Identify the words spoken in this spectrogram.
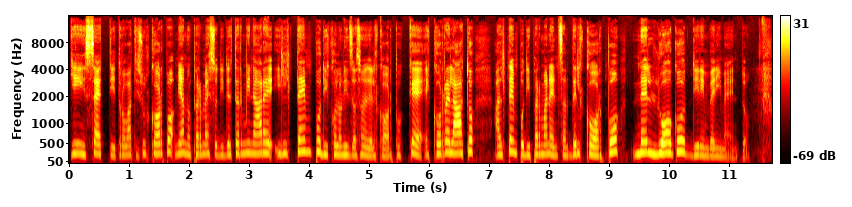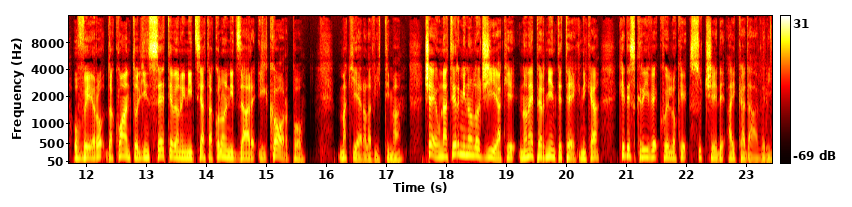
Gli insetti trovati sul corpo mi hanno permesso di determinare il tempo di colonizzazione del corpo, che è correlato al tempo di permanenza del corpo nel luogo di rinvenimento. Ovvero da quanto gli insetti avevano iniziato a colonizzare il corpo. Ma chi era la vittima? C'è una terminologia che non è per niente tecnica che descrive quello che succede ai cadaveri.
